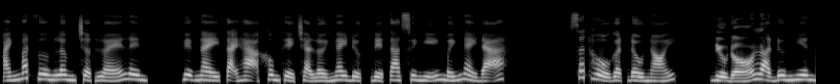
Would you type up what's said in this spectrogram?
Ánh mắt Vương Lâm chợt lóe lên, việc này tại hạ không thể trả lời ngay được để ta suy nghĩ mấy ngày đã. Sất hổ gật đầu nói, Điều đó là đương nhiên,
